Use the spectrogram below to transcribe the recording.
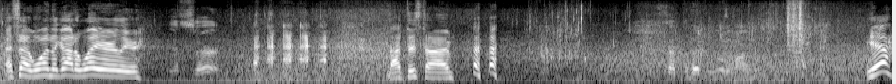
That's that one that got away earlier. Yes, sir. Not this time. Set the hook a little harder. yeah.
